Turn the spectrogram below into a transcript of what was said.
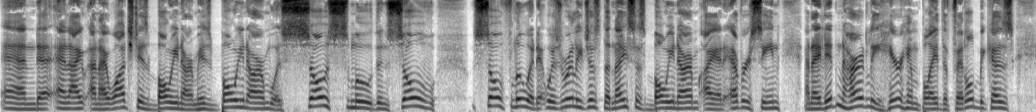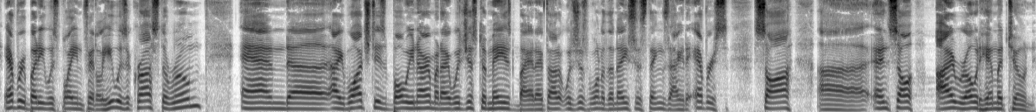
and uh, and I and I watched his bowing arm. His bowing arm was so smooth and so so fluid. It was really just the nicest bowing arm I had ever seen. And I didn't hardly hear him play the fiddle because everybody was playing fiddle. He was across the room and uh, I watched his bowing arm and I was just amazed by it. I thought it was just one of the nicest things I had ever saw. Uh, and so I wrote him a tune.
